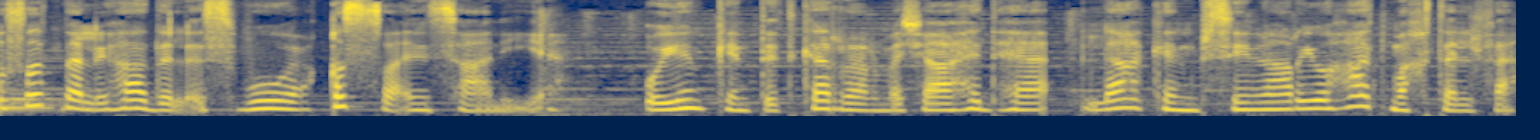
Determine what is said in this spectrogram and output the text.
قصتنا لهذا الأسبوع قصة إنسانية ويمكن تتكرر مشاهدها لكن بسيناريوهات مختلفة.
